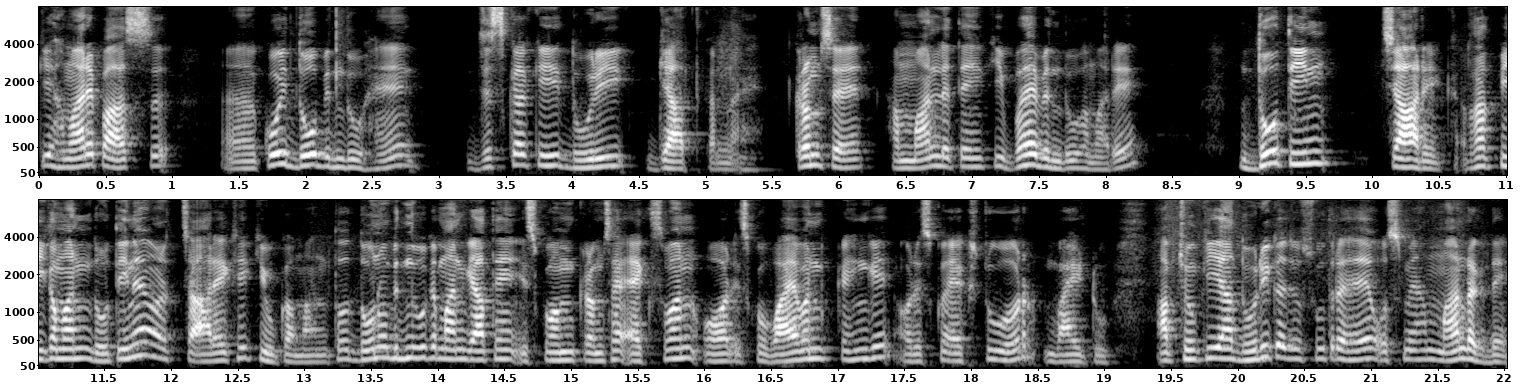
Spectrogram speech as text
कि हमारे पास कोई दो बिंदु हैं जिसका की दूरी ज्ञात करना है। क्रम से हम मान लेते हैं कि वह बिंदु हमारे दो तीन चार एक अर्थात पी का मान दो तीन है और चार एक है क्यू का मान। तो दोनों बिंदुओं के मान ज्ञात हैं। इसको हम क्रम से एक्स वन और इसको वाई वन कहेंगे और इसको एक्स टू और वाई टू। अब चूँकि यहाँ दूरी का जो सूत्र है, उसमें हम मान रख दें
